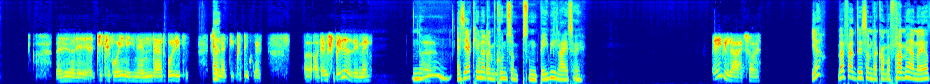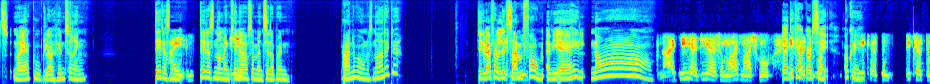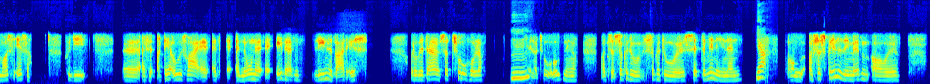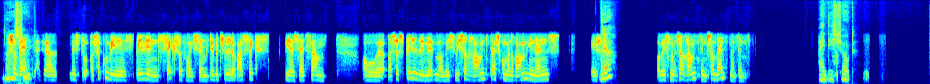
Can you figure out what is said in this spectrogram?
hvad hedder det? De kan gå ind i hinanden. Der er et hul i dem. Sådan at de, kan- du kan... Og, og dem spillede vi med. Nå. Øh, altså, jeg kender dem kunne- kun som sådan baby-legetøj. Babylegetøj. Ja, i hvert fald det, som der kommer frem her, når jeg, når jeg googler hønseringe. Det er da sådan, Ej, det er da sådan noget, man det- kender, som man sætter på en barnevogn og sådan noget, er det ikke det? Det er i hvert fald lidt samme form, at vi er helt... Nå! nej, de her, de er altså meget, meget små. Ja, Vi det kan jeg godt se. Okay. Vi kaldte dem, vi kaldte dem også S'er. Fordi, øh, altså, og derudfra, at, at, at nogle af, et af dem lignede bare et S. Og du ved, der er jo så to huller, Mm. eller to åbninger, og så, så kan du, så kan du øh, sætte dem ind i hinanden. Ja. Og, og så spillede vi med dem, og, øh, og så vandt, altså, hvis du, og så kunne vi spille en sekser for eksempel. Det betød, at der var seks, vi havde sat sammen. Og, øh, og så spillede vi med dem, og hvis vi så ramte, der skulle man ramme hinandens. S'er. Ja. Og hvis man så ramte dem, så vandt man dem. Ej, det er sjovt.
